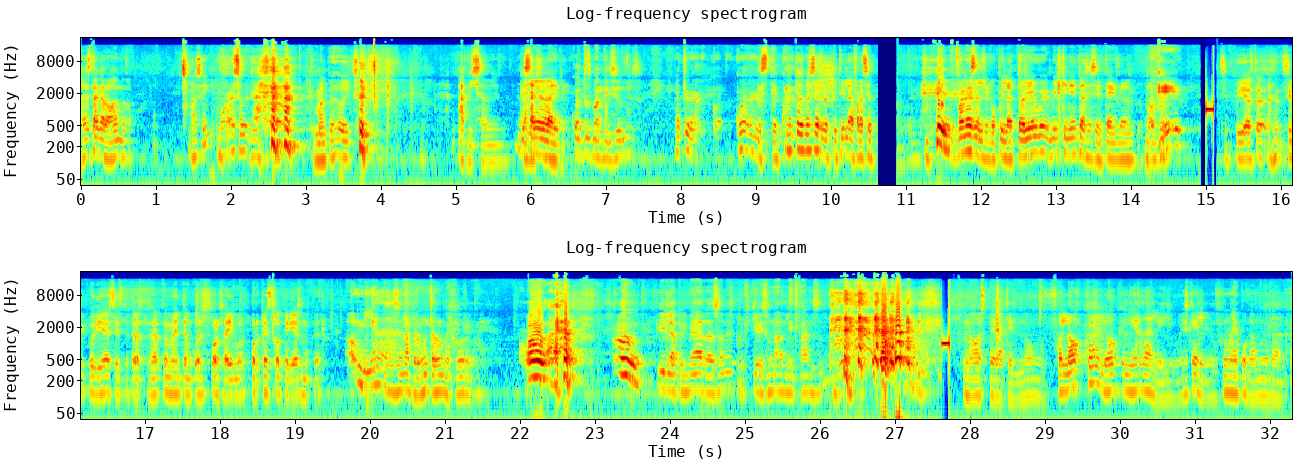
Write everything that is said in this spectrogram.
Ah, se está grabando. ¿Ah, sí? No, eso. Qué mal pedo, Vix. Avísame. Que sale al aire. ¿Cuántas maldiciones? ¿Cuánto- cu- cu- este, ¿Cuántas veces repetí la frase? p- güey? Pones el recopilatorio, güey, 1562. ¿Por qué? Si pudieras, tra- si pudieras este, traspasar tu mente a un cuerpo por cyborg, ¿por qué escogerías mujer? Oh, mierda, esa es una pregunta aún mejor, güey. Oh, ah, oh. Y la primera razón es porque quieres un OnlyFans. ¿no? No, espérate, no. Fue loca y luego qué mierda leí, güey. Es que fue una época muy rara.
